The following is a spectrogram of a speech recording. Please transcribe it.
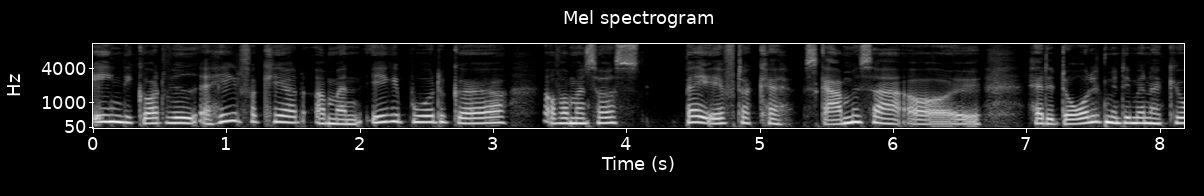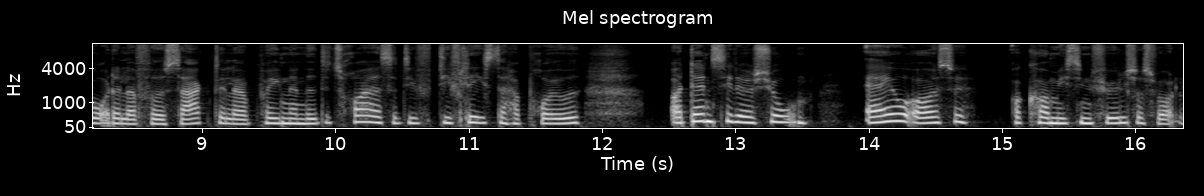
egentlig godt ved er helt forkert, og man ikke burde gøre, og hvor man så også bagefter kan skamme sig og øh, have det dårligt med det, man har gjort eller fået sagt, eller på en eller anden Det tror jeg altså, de, de fleste har prøvet. Og den situation er jo også at komme i sin følelsesvold.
